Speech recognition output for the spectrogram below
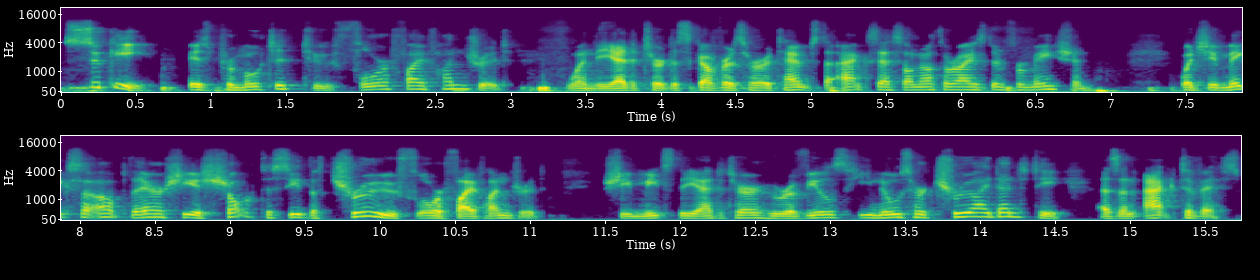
suki is promoted to floor 500 when the editor discovers her attempts to access unauthorized information when she makes it up there she is shocked to see the true floor 500 she meets the editor who reveals he knows her true identity as an activist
